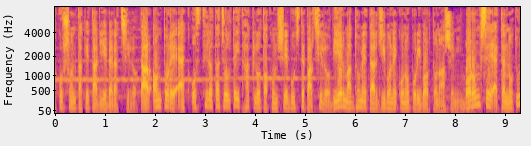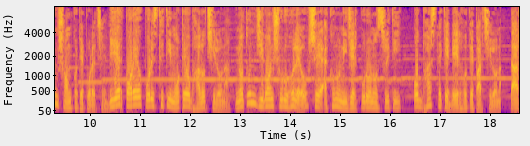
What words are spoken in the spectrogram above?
আকর্ষণ তাকে তাড়িয়ে বেড়াচ্ছিল। তার অন্তরে এক অস্থিরতা চলতেই থাকল তখন সে বুঝতে পারছিল বিয়ের মাধ্যমে তার জীবনে কোনো পরিবর্তন আসেনি। বরং সে একটা নতুন সংকটে পড়েছে। বিয়ের পরেও পরিস্থিতি মোটেও ভালো ছিল না। নতুন জীবন শুরু হলেও সে এখনও নিজের পুরনো স্মৃতি, অভ্যাস থেকে বের হতে পারছিল না। তার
